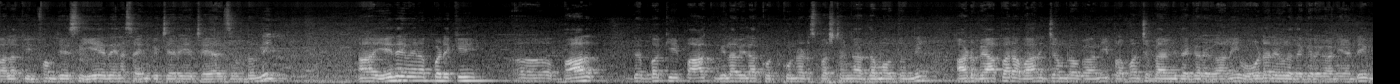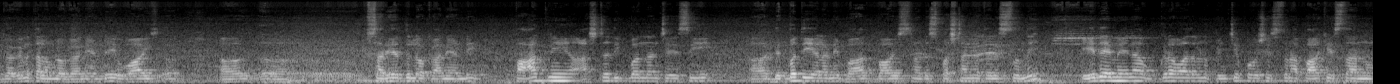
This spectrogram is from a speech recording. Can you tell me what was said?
వాళ్ళకి ఇన్ఫామ్ చేసి ఏదైనా సైనిక చర్య చేయాల్సి ఉంటుంది. ఏదేమైనప్పటికీ భారత్ దెబ్బకి పాక్ విలవిలా కొట్టుకున్నట్టు స్పష్టంగా అర్థమవుతుంది. అటు వ్యాపార వాణిజ్యంలో కానీ ప్రపంచ బ్యాంక్ దగ్గర కానీ ఓడరేవుల దగ్గర కానివ్వండి గగనతలంలో కానివ్వండి వాయు సరిహద్దులో కానివ్వండి పాక్ని అష్టదిగ్బంధం చేసి దెబ్బతీయాలని భారత్ భావిస్తున్నట్టు స్పష్టంగా తెలుస్తుంది. ఏదేమైనా ఉగ్రవాదులను పెంచి పోషిస్తున్న పాకిస్తాన్ను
